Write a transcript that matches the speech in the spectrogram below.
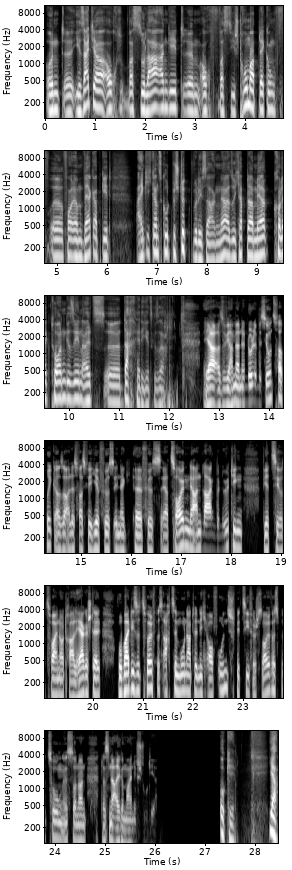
und äh, ihr seid ja auch, was Solar angeht, ähm, auch was die Stromabdeckung äh, von eurem Werk abgeht, eigentlich ganz gut bestückt, würde ich sagen. Ne? Also ich habe da mehr Kollektoren gesehen als äh, Dach, hätte ich jetzt gesagt. Ja, also wir haben ja eine Null-Emissionsfabrik, also alles, was wir hier fürs, Energie, äh, fürs Erzeugen der Anlagen benötigen, wird CO2-neutral hergestellt. Wobei diese 12 bis 18 Monate nicht auf uns spezifisch Solves bezogen ist, sondern das ist eine allgemeine Studie. Okay. Ja,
